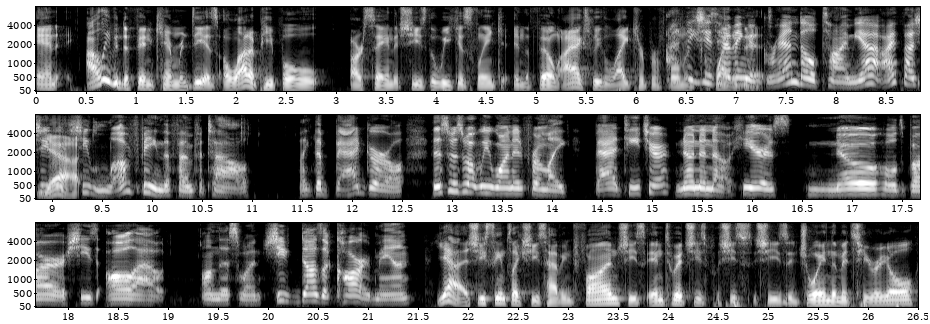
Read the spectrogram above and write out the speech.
And I'll even defend Cameron Diaz. A lot of people are saying that she's the weakest link in the film. I actually liked her performance. I think she's having a a, grand old time. Yeah, I thought she Yeah. she loved being the femme fatale, like the bad girl. This was what we wanted from like bad teacher. No, no, no. Here's no holds bar. She's all out on this one. She does a card, man. yeah, she seems like she's having fun. She's into it. She's she's she's enjoying the material.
